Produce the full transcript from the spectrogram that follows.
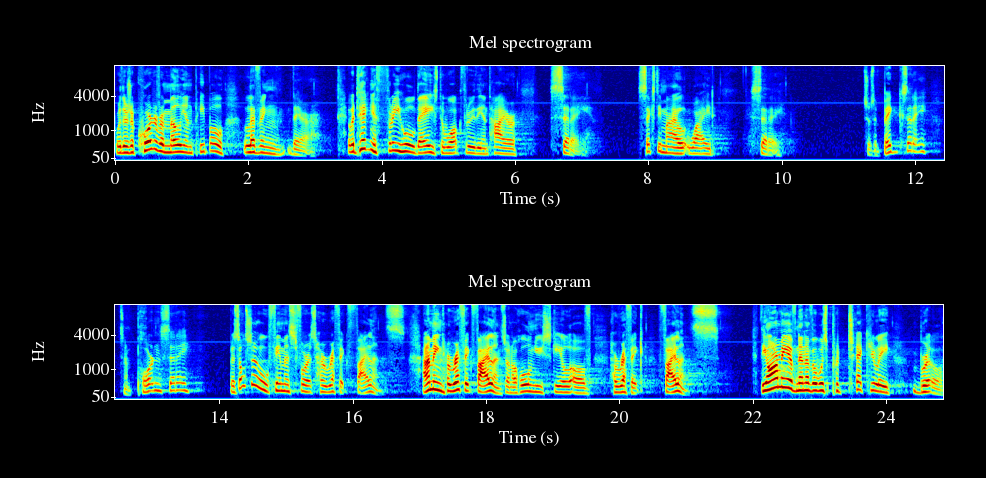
where there's a quarter of a million people living there. It would take you three whole days to walk through the entire city. 60 mile wide city. So, it's a big city, it's an important city. But it's also famous for its horrific violence. And I mean horrific violence on a whole new scale of horrific violence. The army of Nineveh was particularly brutal.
